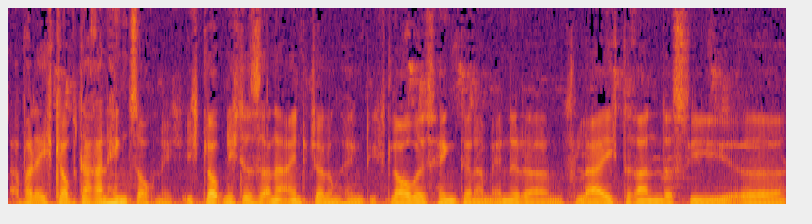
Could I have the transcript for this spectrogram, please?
aber ich glaube, daran hängt es auch nicht. Ich glaube nicht, dass es an der Einstellung hängt. Ich glaube, es hängt dann am Ende da vielleicht dran, dass die äh, äh,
